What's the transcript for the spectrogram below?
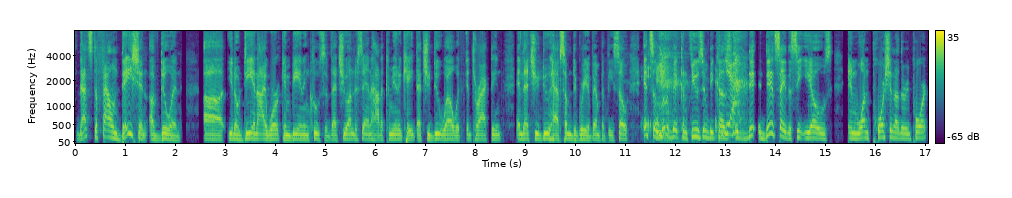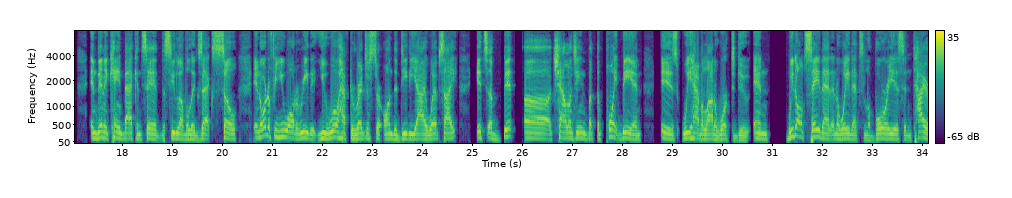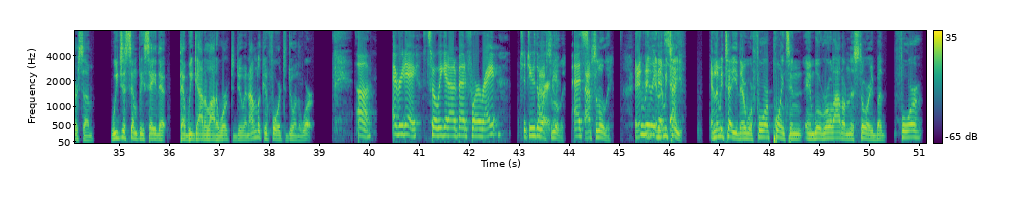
that's the foundation of doing uh, you know, DNI work and being inclusive, that you understand how to communicate, that you do well with interacting, and that you do have some degree of empathy. So it's a little bit confusing because yeah. it, did, it did say the CEOs in one portion of the report, and then it came back and said the C level execs. So in order for you all to read it, you will have to register on the DDI website. It's a bit uh, challenging, but the point being is we have a lot of work to do. And we don't say that in a way that's laborious and tiresome. We just simply say that that we got a lot of work to do, and I'm looking forward to doing the work. Uh, every day. That's what we get out of bed for, right? To do the work. Absolutely. As Absolutely. And, really and, and let me stuff. tell you, and let me tell you, there were four points, and and we'll roll out on this story, but four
